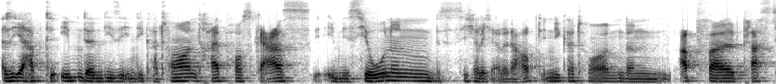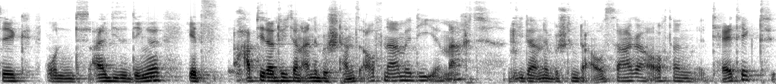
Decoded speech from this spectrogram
Also ihr habt eben dann diese Indikatoren, Treibhausgasemissionen, das ist sicherlich einer der Hauptindikatoren, dann Abfall, Plastik und all diese Dinge. Jetzt habt ihr natürlich dann eine Bestandsaufnahme, die ihr macht, die dann eine bestimmte Aussage auch dann tätigt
